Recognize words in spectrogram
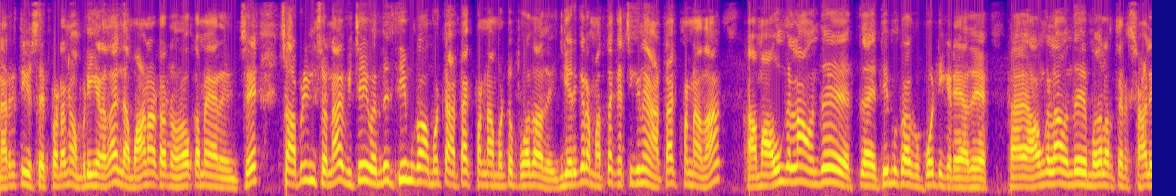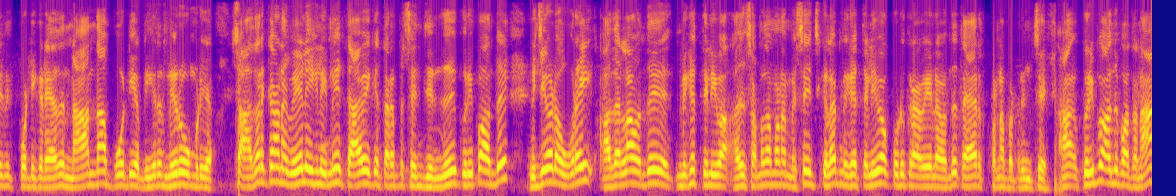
நரேட்டிவ் செட் பண்ணணும் அப்படிங்கிறதா இந்த மாநாட்டோட நோக்கமாக இருந்துச்சு. ஸோ அப்படின்னு சொன்னால் விஜய் வந்து திமுக மட்டும் அட்டாக் பண்ணால் மட்டும் போதாது. இங்கே இருக்கிற மற்ற கட்சிகளையும் அட்டாக் பண்ணாதான் ஆமாம் அவங்கெல்லாம் வந்து த- திமுகவுக்கு போட்டி கிடையாது. அவங்கெல்லாம் வந்து முதலமைச்சர் ஸ்டாலினுக்கு போட்டி கிடையாது. நான் தான் போட்டி அப்படிங்கிற நிறுவ முடியும். ஸோ அதற்கான வேலைகளையுமே தாவேக்க தரப்பு செஞ்சிருந்தது. குறிப்பாக வந்து விஜயோட உரை அதெல்லாம் வந்து மிக தெளிவாக அது சம்மந்தமான மெசேஜ்களை மிக தெளிவாக கொடுக்குற வேலை வந்து தயார் பண்ணப்பட்டிருந்துச்சு. குறிப்பாக வந்து பார்த்தோன்னா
